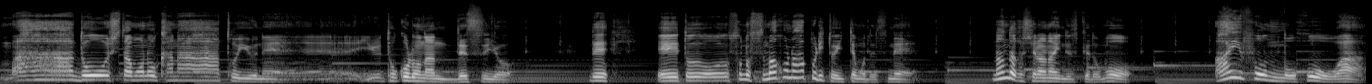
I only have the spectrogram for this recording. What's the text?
まあどうしたものかなというねいうところなんですよ。でえっ、ー、とそのスマホのアプリといってもですねなんだか知らないんですけども iPhone の方は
